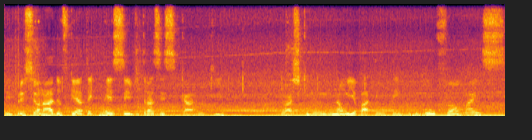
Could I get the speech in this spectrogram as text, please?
Tô impressionado, eu fiquei até com receio de trazer esse carro aqui. Eu acho que não, não ia bater o tempo do Golfão, mas...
